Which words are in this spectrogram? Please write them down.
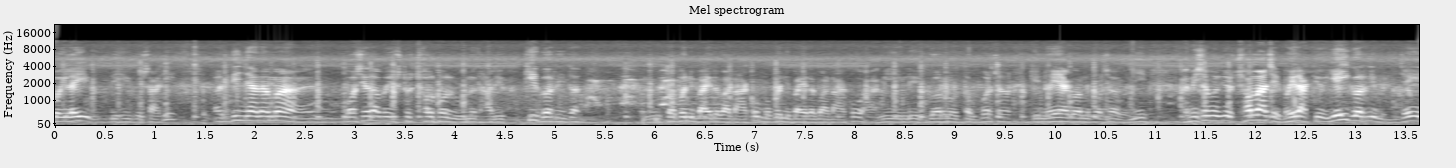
पहिल्यैदेखिको साथी। अनि तिनजनामा बसेर अब यस्तो छलफल हुन थाल्यो। के गर्ने त? त पनि बाहिरबाट आएको म पनि बाहिरबाट आएको। हामीले गर्नु त पर्छ कि नयाँ गर्नुपर्छ भन्ने हामीसँग यो सल्लाह चाहिँ भइरहेको थियो। यही गर्ने भन्ने चाहिँ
